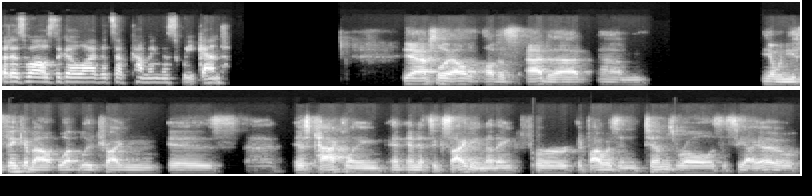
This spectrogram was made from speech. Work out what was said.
but as well as the go live that's upcoming this weekend. Yeah absolutely. I'll, I'll just add to that. Um, you know when you think about what blue triton is uh, is tackling and, and it's exciting i think for if i was in tim's role as a cio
